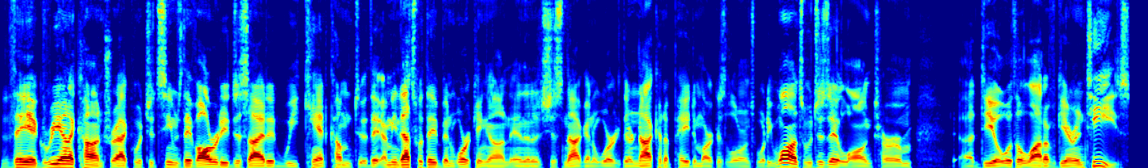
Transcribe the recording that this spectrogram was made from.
they agree on a contract, which it seems they've already decided we can't come to. They, I mean, that's what they've been working on, and then it's just not going to work. They're not going to pay DeMarcus Lawrence what he wants, which is a long term uh, deal with a lot of guarantees.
